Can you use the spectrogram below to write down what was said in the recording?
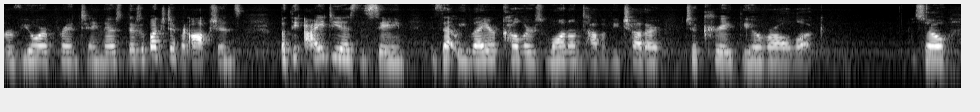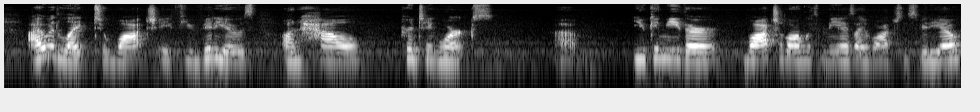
gravure printing. There's, there's a bunch of different options. But the idea is the same, is that we layer colors one on top of each other to create the overall look. So I would like to watch a few videos on how printing works. Um, you can either watch along with me as I watch this video,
